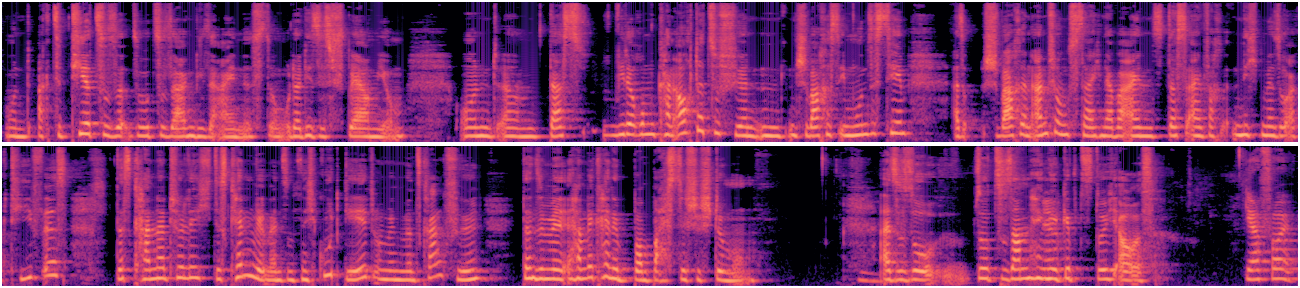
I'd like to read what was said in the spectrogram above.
und akzeptiert so, sozusagen diese Einnistung oder dieses Spermium. Und ähm, das wiederum kann auch dazu führen, ein, ein schwaches Immunsystem, also schwach in Anführungszeichen, aber eins, das einfach nicht mehr so aktiv ist. Das kann natürlich, das kennen wir, wenn es uns nicht gut geht und wenn wir uns krank fühlen, dann sind wir, haben wir keine bombastische Stimmung. Mhm. Also so, so Zusammenhänge ja. gibt's durchaus. Ja, voll.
